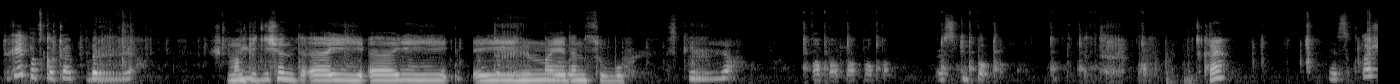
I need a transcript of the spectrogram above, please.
Czekaj, podskoczę. Brr. Mam 50 e, i, e, i, i na jeden subów. Pop, pop, pop, pop, pop. Skip, pop. Czekaj. Jest ktoś?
